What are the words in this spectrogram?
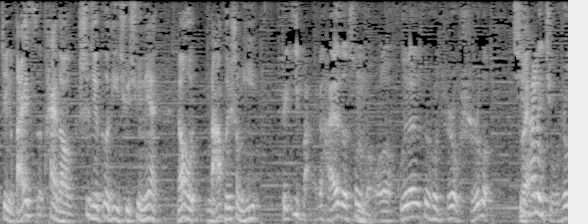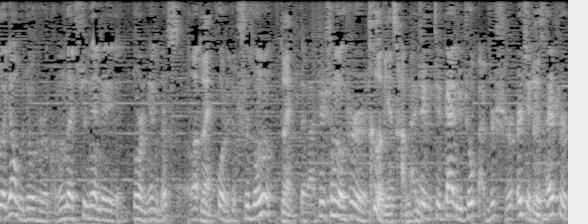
这个白子派到世界各地去训练，然后拿回圣衣。这一百个孩子送走了，回来最后只有十个。其他那九十个，要不就是可能在训练这个多少年里面死了，对，或者就失踪了，对，对吧？这圣斗士特别残酷，这个这概率只有百分之十，而且这才是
